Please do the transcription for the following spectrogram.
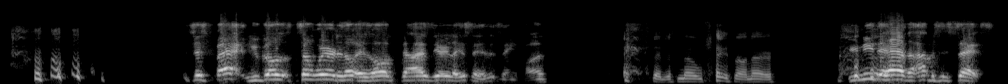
it's just fact. You go somewhere and there's all guys there. Like, this ain't, this ain't fun. purposes. There's no place on earth. You need to have the opposite sex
